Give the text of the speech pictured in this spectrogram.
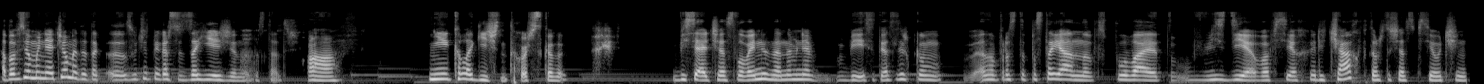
обо всем и ни о чем это так э, звучит, мне кажется, заезженно достаточно. А. Не экологично, ты хочешь сказать? Бесячее слово. Я не знаю, оно меня бесит. Я слишком... Оно просто постоянно всплывает везде, во всех речах, потому что сейчас все очень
